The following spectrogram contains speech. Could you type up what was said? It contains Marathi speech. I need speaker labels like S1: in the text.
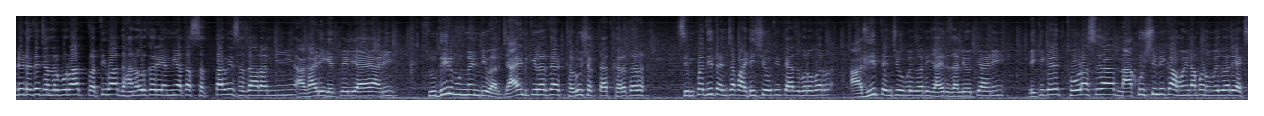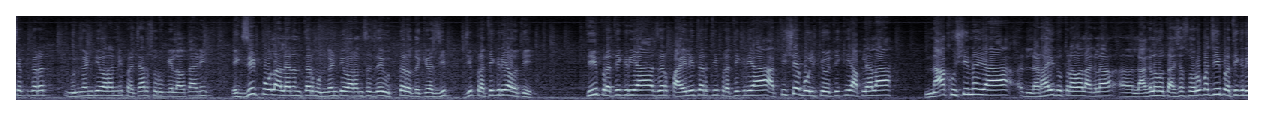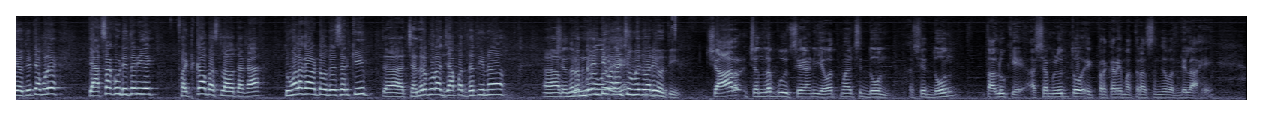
S1: अपडेट येते. चंद्रपुरात प्रतिभा धानोरकर यांनी आता सत्तावीस हजारांनी आघाडी घेतलेली आहे आणि सुधीर मुनगंटीवार जायंट किलर त्या ठरू शकतात. खरं तर सिंपथी त्यांच्या पाठीशी होती. त्याचबरोबर आधी त्यांची उमेदवारी जाहीर झाली होती आणि एकीकडे थोडासा नाखुशीने का होईना पण उमेदवारी ॲक्सेप्ट करत मुनगंटीवारांनी प्रचार सुरू केला होता आणि एक्झिट पोल आल्यानंतर मुनगंटीवारांचं जे उत्तर होतं किंवा जी जी प्रतिक्रिया होती ती प्रतिक्रिया जर पाहिली तर ती प्रतिक्रिया अतिशय बोलकी होती की आपल्याला नाखुशीनं या लढाईत उतरावं लागला लागलं होतं. अशा स्वरूपाची ही प्रतिक्रिया होती. त्यामुळे त्याचा कुठेतरी एक फटका बसला होता का? तुम्हाला काय वाटतं होतं सर की चंद्रपुरात ज्या पद्धतीनं मुनगंटीवारांची उमेदवारी होती?
S2: चार चंद्रपूरचे आणि यवतमाळचे दोन असे दोन तालुके अशा मिळून तो एक प्रकारे मतदारसंघ बनलेला आहे.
